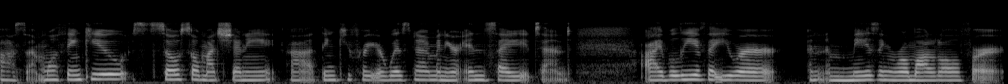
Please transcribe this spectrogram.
Awesome. Well, thank you so, so much, Jenny. Uh, thank you for your wisdom and your insight. And I believe that you are an amazing role model for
